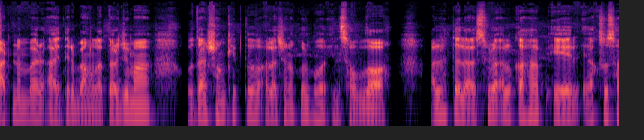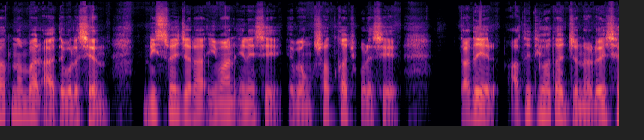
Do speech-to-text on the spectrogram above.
আট নম্বর আয়তের বাংলা তর্জমা ও তার সংক্ষিপ্ত আলোচনা করব ইনশাল্লাহ আল্লাহ তালা সুরা আল কাহাব এর একশো সাত নম্বর আয়তে বলেছেন, নিশ্চয় যারা ইমান এনেছে এবং সৎ কাজ করেছে তাদের আতিথেয়তার জন্য রয়েছে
